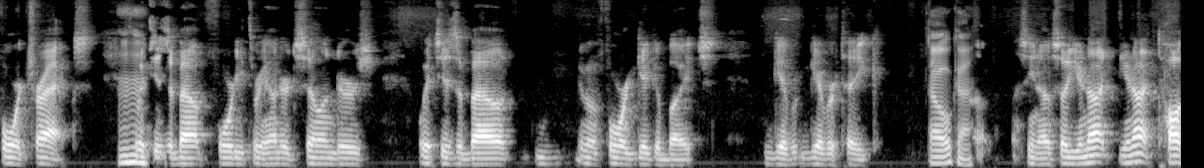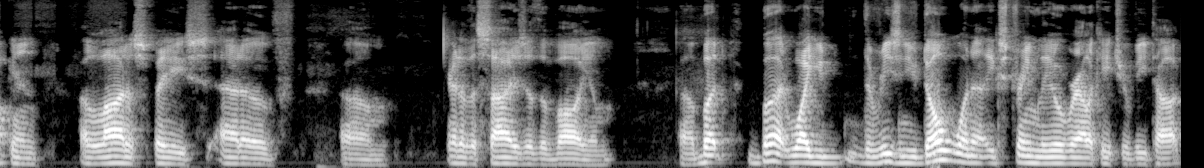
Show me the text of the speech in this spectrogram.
four tracks, Mhm. which is about forty three hundred cylinders, which is about you know, four gigabytes, give give or take. Oh, okay. So, you know, so you're not you're not talking a lot of space out of um, out of the size of the volume. Uh, but but why you the reason you don't want to extremely over allocate your VTOC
